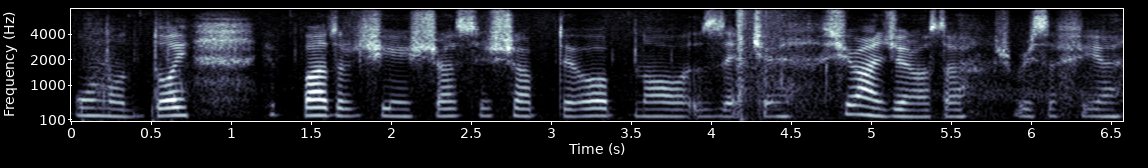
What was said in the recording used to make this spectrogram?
1, 2, 4, 5, 6, 7, 8, 9, 10. Ceva în genul ăsta trebuie să fie.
